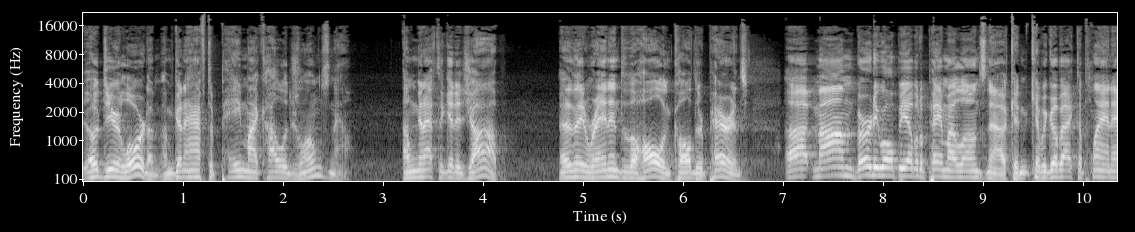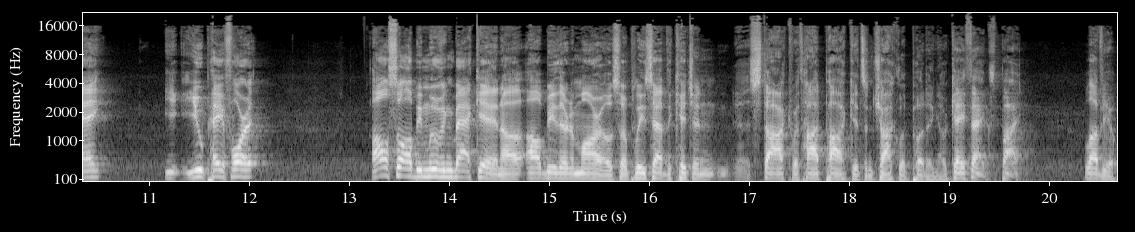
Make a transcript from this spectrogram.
oh dear Lord, I'm, I'm going to have to pay my college loans now. I'm going to have to get a job. And then they ran into the hall and called their parents. Uh, Mom, Bernie won't be able to pay my loans now. Can, can we go back to plan A? Y- you pay for it? Also, I'll be moving back in. I'll, I'll be there tomorrow, so please have the kitchen uh, stocked with Hot Pockets and chocolate pudding. Okay, thanks. Bye. Love you.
